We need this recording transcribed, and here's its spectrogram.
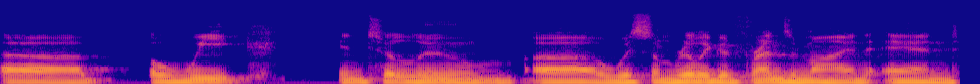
uh, a week in Tulum uh, with some really good friends of mine, and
